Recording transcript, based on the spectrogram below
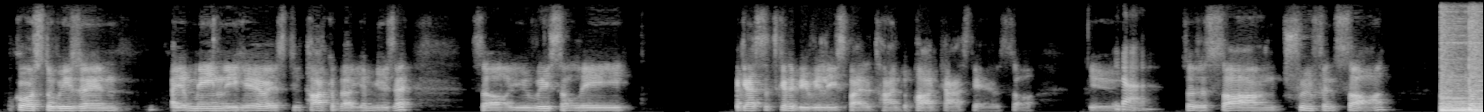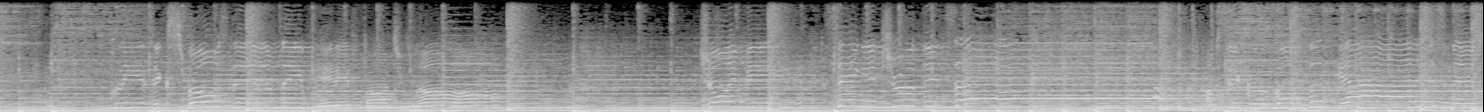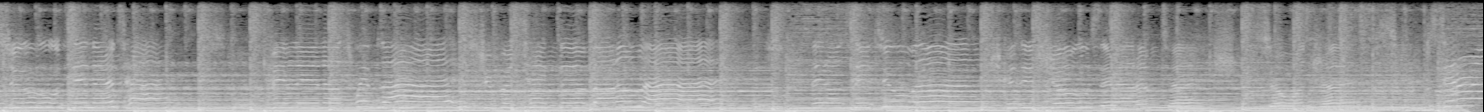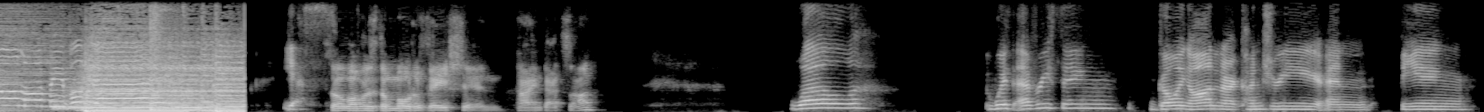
of course, the reason why you're mainly here is to talk about your music. So you recently, I guess it's going to be released by the time the podcast airs. So you, Yeah. So the song "Truth in Song." Please expose them, they've hid it far too long. What was the motivation behind that song? Well, with everything going on in our country and being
